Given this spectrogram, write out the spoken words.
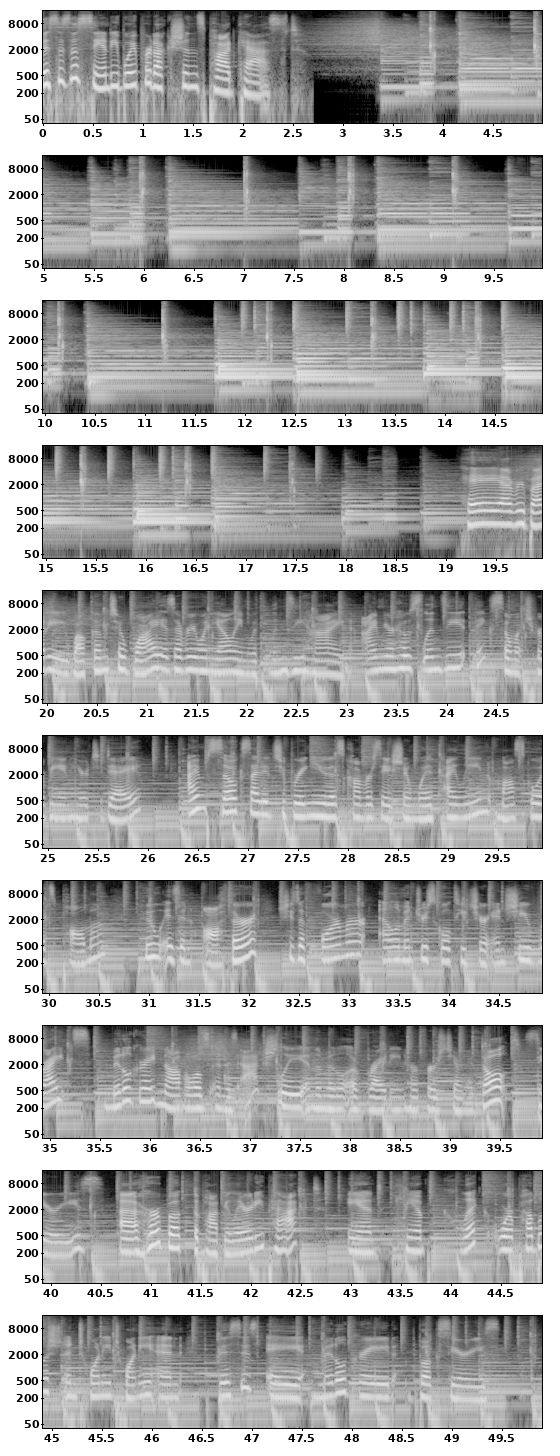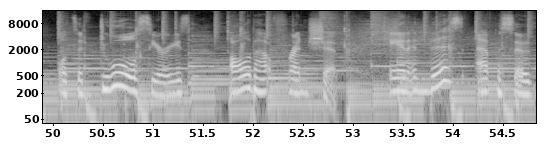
This is a Sandy Boy Productions podcast. Hey, everybody. Welcome to Why Is Everyone Yelling with Lindsey Hein. I'm your host, Lindsey. Thanks so much for being here today. I'm so excited to bring you this conversation with Eileen Moskowitz Palma, who is an author. She's a former elementary school teacher and she writes middle grade novels and is actually in the middle of writing her first young adult series. Uh, her book, The Popularity Pact, and Camp Clique were published in 2020, and this is a middle grade book series. Well, it's a dual series all about friendship. And in this episode,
